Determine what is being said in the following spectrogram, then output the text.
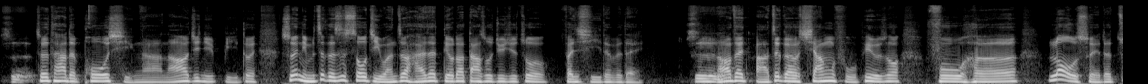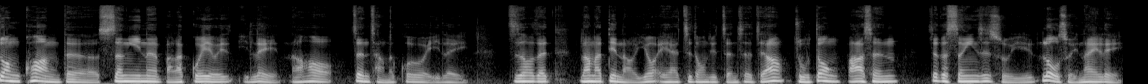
是，这是它的坡形啊，然后进去比对，所以你们这个是收集完之后，还要再丢到大数据去做分析，对不对？是，然后再把这个相符，譬如说符合漏水的状况的声音呢，把它归为一类，然后正常的归为一类，之后再让它电脑用 AI 自动去侦测，只要主动发生这个声音是属于漏水那一类，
